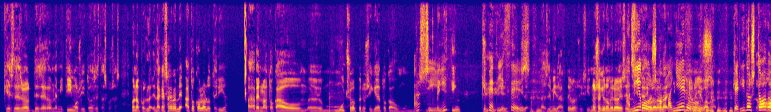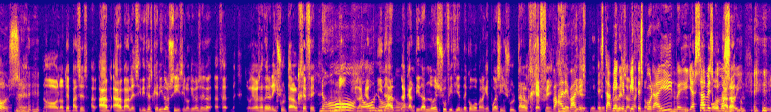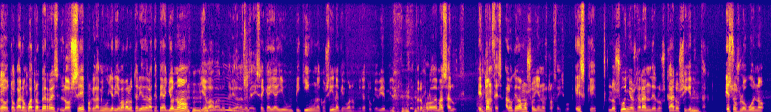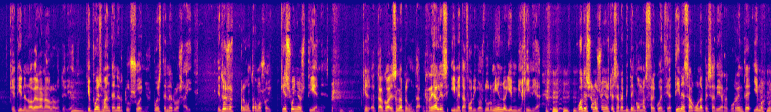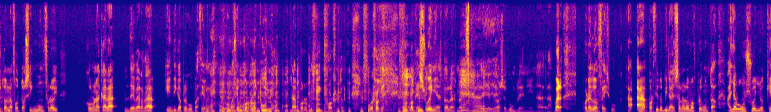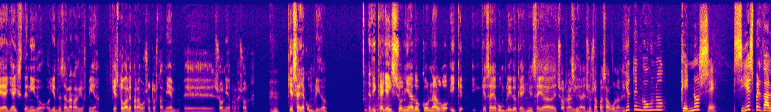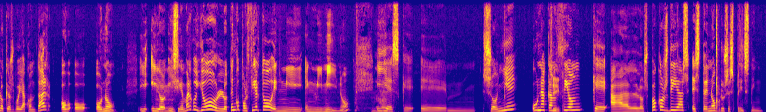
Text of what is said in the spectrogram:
que es desde, donde emitimos y todas estas cosas. Bueno, pues en la Casa Grande ha tocado la lotería. A ver, no ha tocado eh, mucho, pero sí que ha tocado un, ¿Ah, sí? ¿Qué me dices? Has de mirártelo, sí, sí. No sé qué número es. ¿eh? Amigos, compañeros, queridos todos. No, no, te pases. Ah, ah, vale. Si dices queridos, sí. Si lo que ibas a hacer, lo que ibas a hacer era insultar al jefe, no, la cantidad, la cantidad no es suficiente como para que puedas insultar al jefe. Vale, vale. Está bien que empieces por ahí, pero ya sabes cómo soy. Lo tocaron cuatro perres, lo sé, porque la mi mujer llevaba lotería de la TPA. Yo no llevaba lotería de la TPA. Y sé que hay ahí un piquín, una cocina, que bueno, mira tú qué bien, mira. Pero por lo demás, salud. Entonces, a lo que vamos hoy en nuestro Facebook es que los sueños grandes, los caros, siguen mm. intactos. Eso es lo bueno que tiene no haber ganado la lotería, mm. que puedes mantener tus sueños, puedes mm. tenerlos ahí. Entonces os preguntamos hoy, ¿qué sueños tienes? tal cual, esa es la pregunta. Reales y metafóricos, durmiendo y en vigilia. ¿Cuáles son los sueños que se repiten con más frecuencia? ¿Tienes alguna pesadilla recurrente? Y hemos puesto en la foto a Sigmund Freud con una cara de verdad que indica preocupación. Preocupación por lo tuyo, o sea, por, lo, que, sueñas todas las noches. no se cumple ni nada. Bueno, ponedlo en Facebook. Ah, ah, por cierto, mira, eso no lo hemos preguntado. ¿Hay algún sueño que hayáis tenido, oyentes de la radio mía, que esto vale para vosotros también, eh, Sonia, profesor, que se haya cumplido? Es decir, que hayáis soñado con algo y que, se haya cumplido, que, que, se haya hecho realidad. ¿Eso os ha pasado alguna vez? Yo tengo uno que no sé si es verdad lo que os voy a contar o, o, no. Y, y, sin embargo yo lo tengo, por cierto, en mi, en mi mí, ¿no? Y es que em, soñé una canción que a los pocos días estrenó Bruce Springsteen.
